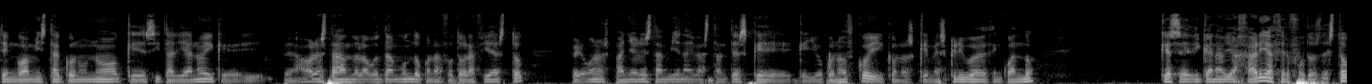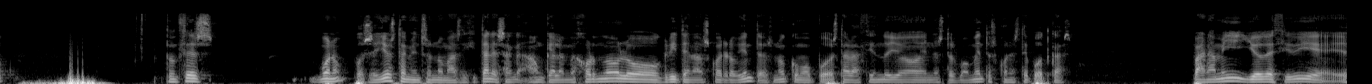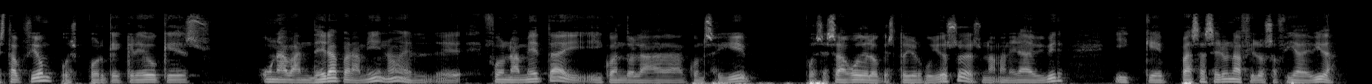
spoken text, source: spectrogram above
tengo amistad con uno que es italiano y que ahora está dando la vuelta al mundo con la fotografía de stock, pero bueno, españoles también hay bastantes que, que yo conozco y con los que me escribo de vez en cuando que se dedican a viajar y a hacer fotos de stock. Entonces, bueno, pues ellos también son nomás digitales, aunque a lo mejor no lo griten a los cuatro vientos, ¿no? Como puedo estar haciendo yo en estos momentos con este podcast. Para mí, yo decidí esta opción, pues porque creo que es una bandera para mí, ¿no? Eh, fue una meta y, y, cuando la conseguí, pues es algo de lo que estoy orgulloso, es una manera de vivir y que pasa a ser una filosofía de vida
